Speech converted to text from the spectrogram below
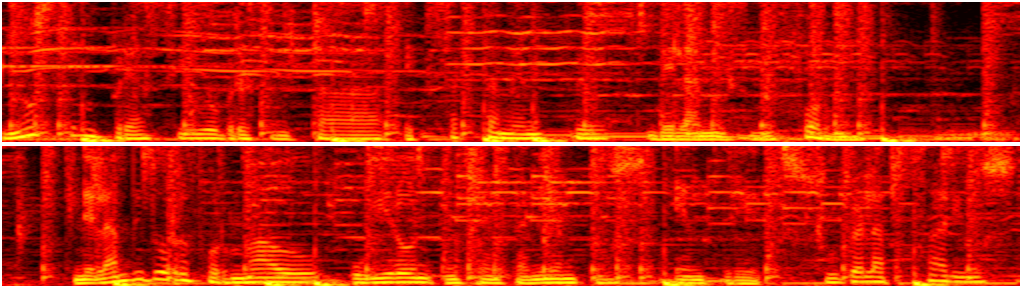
no siempre ha sido presentada exactamente de la misma forma. En el ámbito reformado hubieron enfrentamientos entre supralapsarios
